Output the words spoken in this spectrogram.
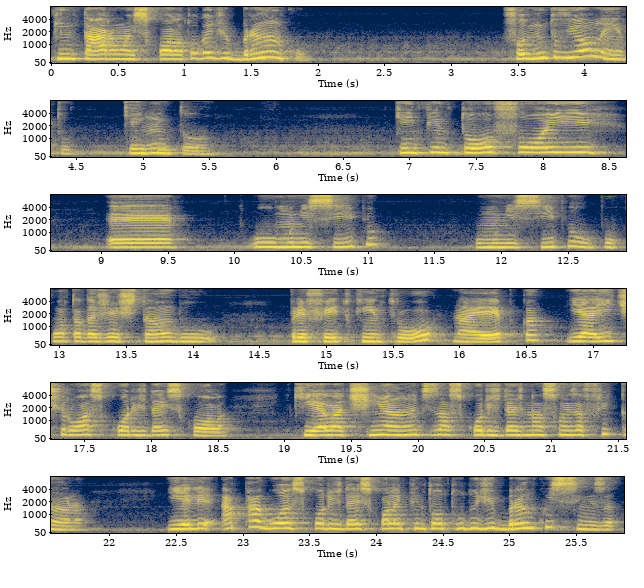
pintaram a escola toda de branco, foi muito violento. Quem muito, pintou? Quem pintou foi é, o município, o município, por conta da gestão do prefeito que entrou na época, e aí tirou as cores da escola, que ela tinha antes as cores das nações africanas. E ele apagou as cores da escola e pintou tudo de branco e cinza.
